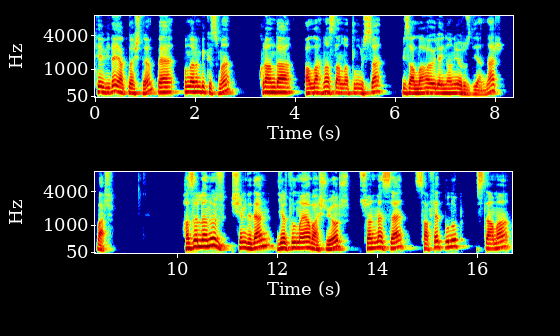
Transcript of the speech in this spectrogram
tevhide yaklaştı ve bunların bir kısmı Kur'an'da Allah nasıl anlatılmışsa biz Allah'a öyle inanıyoruz diyenler var. Hazırlanır şimdiden yırtılmaya başlıyor. Sönmezse saffet bulup İslam'a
